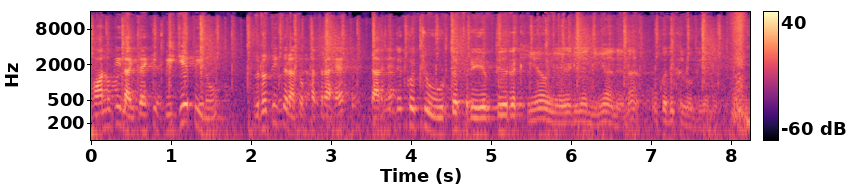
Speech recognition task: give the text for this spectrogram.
ਤੁਹਾਨੂੰ ਕੀ ਲੱਗਦਾ ਹੈ ਕਿ ਬੀਜੇਪੀ ਨੂੰ ਵਿਰੋਧੀ ਧਿਰਾਂ ਤੋਂ ਖਤਰਾ ਹੈ ਡਰ ਹੈ? ਦੇਖੋ ਝੂਠ ਤੇ ਫਰੇਬ ਤੇ ਰੱਖੀਆਂ ਹੋਈਆਂ ਜਿਹੜੀਆਂ ਨੀਆਂ ਨੇ ਨਾ ਉਹ ਕਦੀ ਖਲੋਂਦੀਆਂ ਨਹੀਂ।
